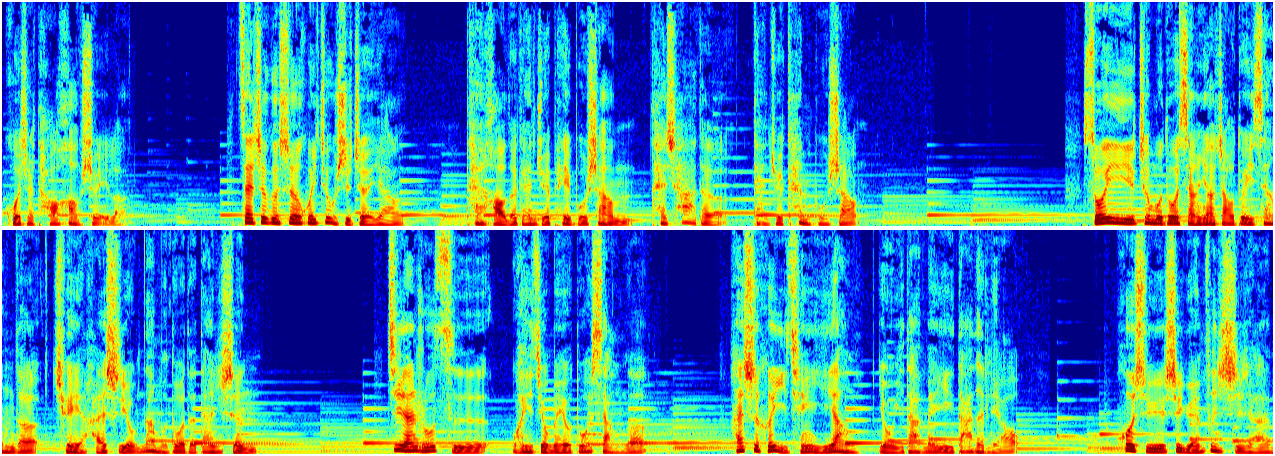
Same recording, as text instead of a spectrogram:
或者讨好谁了。在这个社会就是这样，太好的感觉配不上，太差的感觉看不上。所以，这么多想要找对象的，却也还是有那么多的单身。既然如此，我也就没有多想了，还是和以前一样，有一搭没一搭的聊。或许是缘分使然，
